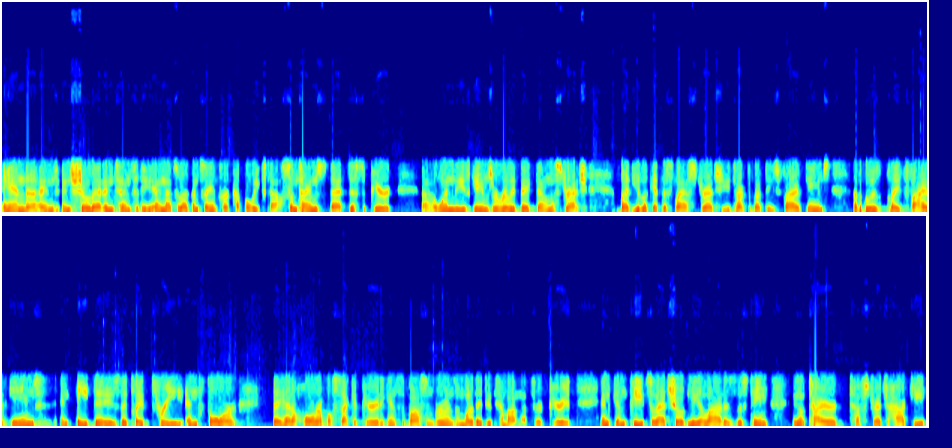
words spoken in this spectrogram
and uh, and and show that intensity, and that's what I've been saying for a couple weeks now. Sometimes that disappeared uh, when these games were really big down the stretch. But you look at this last stretch. You talked about these five games. Uh, the Blues played five games in eight days. They played three and four they had a horrible second period against the Boston Bruins, and what did they do? Come out in that third period and compete. So that showed me a lot. Is this team, you know, tired, tough stretch of hockey,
